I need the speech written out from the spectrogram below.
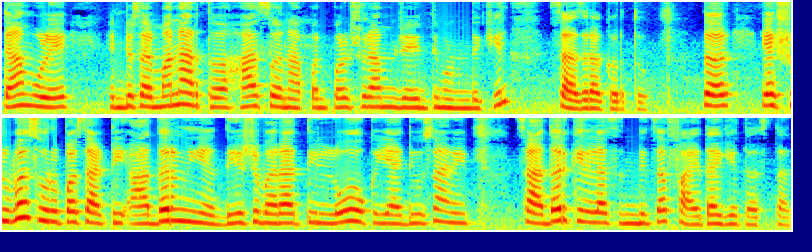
त्यामुळे त्यांच्या सन्मानार्थ हा सण आपण परशुराम जयंती म्हणून देखील साजरा करतो. तर या शुभ स्वरूपासाठी आदरणीय देशभरातील लोक या दिवसाने सादर केलेल्या संधीचा फायदा घेत असतात.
